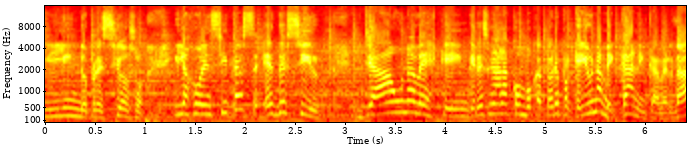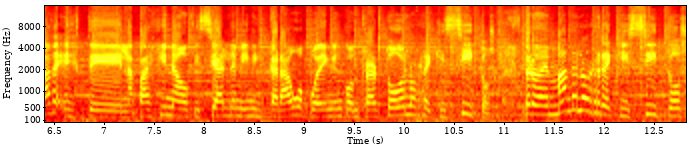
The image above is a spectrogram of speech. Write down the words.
Lindo, precioso. Y las jovencitas, es decir, ya una vez que ingresen a la convocatoria, porque hay una mecánica, ¿verdad? Este, en la página oficial de Miss Nicaragua pueden encontrar todos los requisitos, pero además de los requisitos,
